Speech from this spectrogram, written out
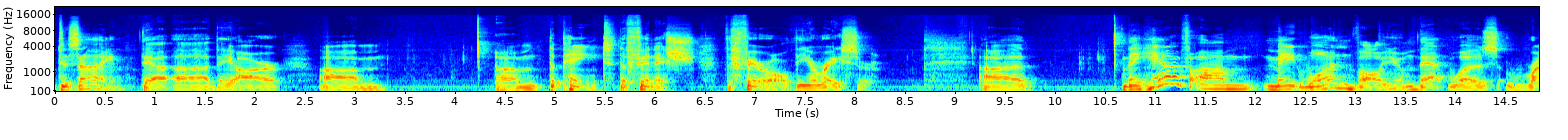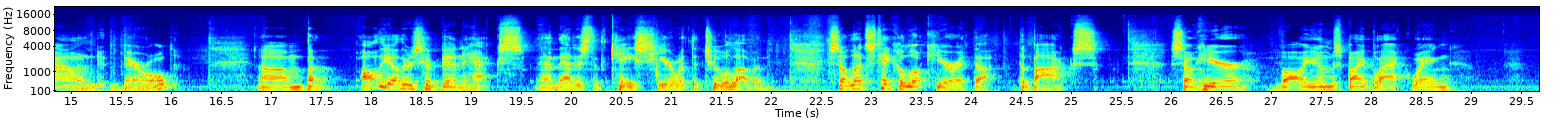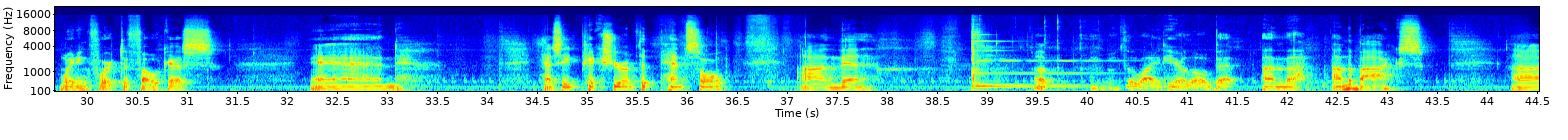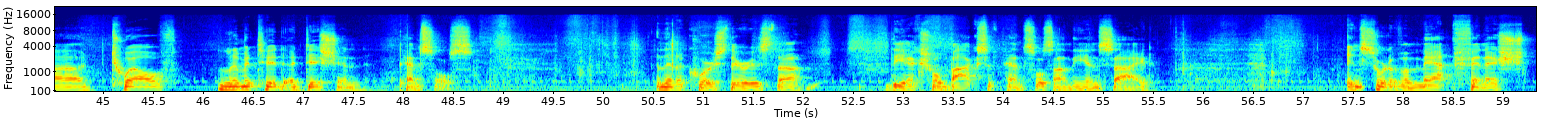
design. They, uh, they are um, um, the paint, the finish, the ferrule, the eraser. Uh, they have um, made one volume that was round barreled, um, but all the others have been hex, and that is the case here with the 211. So let's take a look here at the, the box. So here, volumes by Blackwing, waiting for it to focus, and has a picture of the pencil on the oh, the light here a little bit on the on the box. Uh, 12 limited edition pencils. And then of course there is the the actual box of pencils on the inside in sort of a matte finish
